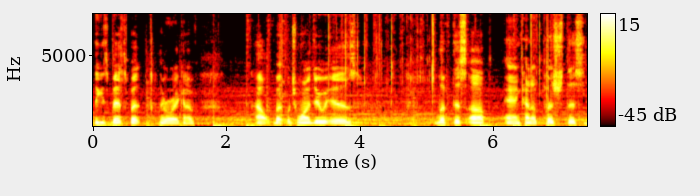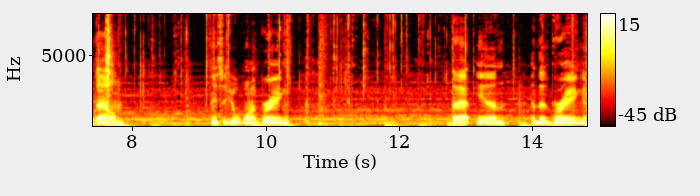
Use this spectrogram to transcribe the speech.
these bits, but they're already kind of out. But what you want to do is lift this up and kind of push this down. And so you'll want to bring that in and then bring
